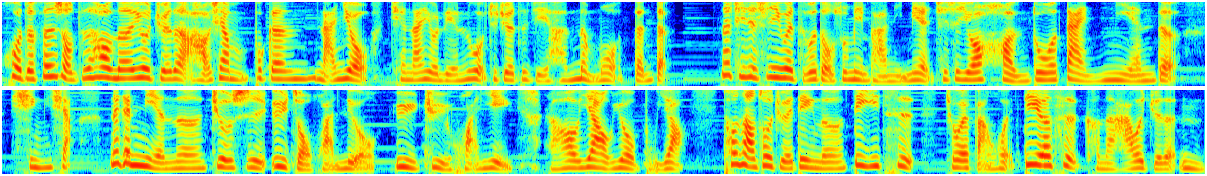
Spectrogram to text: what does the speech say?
或者分手之后呢，又觉得好像不跟男友、前男友联络，就觉得自己很冷漠等等。那其实是因为紫微斗数命盘里面其实有很多带年的星象，那个年呢就是欲走还留、欲拒还迎，然后要又不要。通常做决定呢，第一次就会反悔，第二次可能还会觉得嗯，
